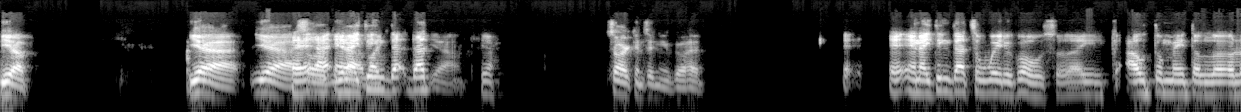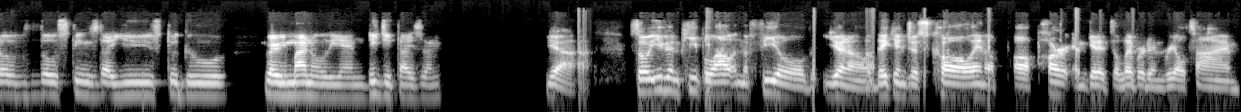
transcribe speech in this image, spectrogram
Yeah. Yeah, yeah. A- So, and yeah, i think like- that that yeah. yeah. Sorry, continue. Go ahead. And I think that's a way to go. So like automate a lot of those things that you used to do very manually and digitize them. Yeah. So even people out in the field, you know, they can just call in a, a part and get it delivered in real time.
